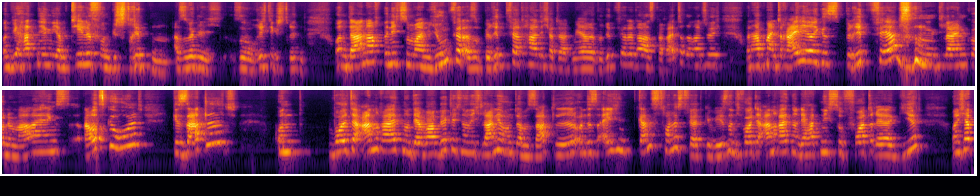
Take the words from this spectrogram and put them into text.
und wir hatten irgendwie am Telefon gestritten. Also wirklich so richtig gestritten. Und danach bin ich zu meinem Jungpferd, also Berittpferd halt, ich hatte halt mehrere Berittpferde da, als Bereiterin natürlich, und habe mein dreijähriges Berittpferd, einen kleinen Connemara-Hengst, rausgeholt, gesattelt und wollte anreiten. Und der war wirklich noch nicht lange unterm Sattel. Und das ist eigentlich ein ganz tolles Pferd gewesen. Und ich wollte anreiten und der hat nicht sofort reagiert. Und ich habe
